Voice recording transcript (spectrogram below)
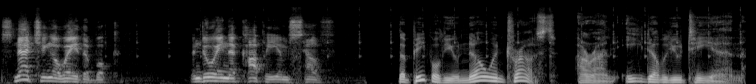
snatching away the book and doing the copy himself. The people you know and trust are on EWTN.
